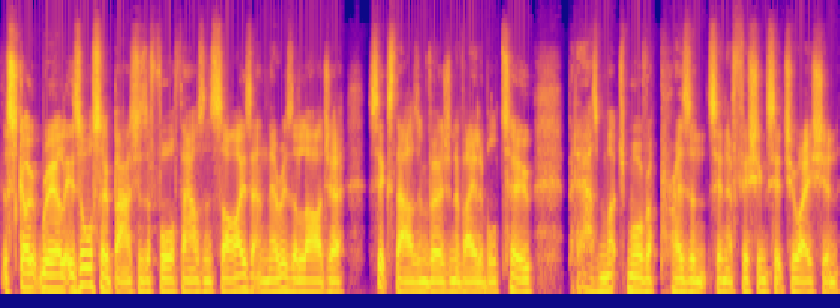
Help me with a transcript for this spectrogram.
The scope reel is also badged as a 4000 size and there is a larger 6000 version available too, but it has much more of a presence in a fishing situation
